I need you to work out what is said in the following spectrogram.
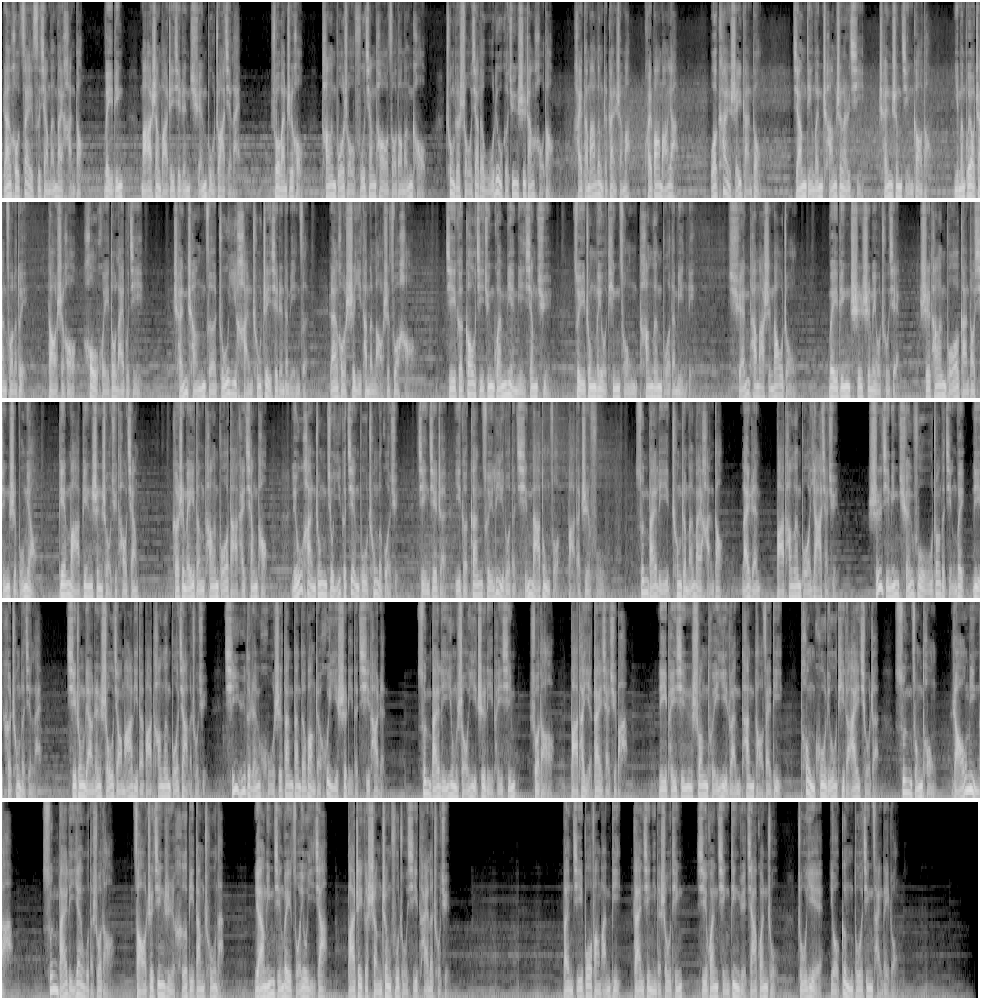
然后再次向门外喊道：“卫兵，马上把这些人全部抓起来！”说完之后，汤恩伯手扶枪套走到门口，冲着手下的五六个军师长吼道：“还他妈愣着干什么？快帮忙呀！我看谁敢动！”蒋鼎文长身而起，沉声警告道：“你们不要站错了队，到时候后悔都来不及。”陈诚则逐一喊出这些人的名字。然后示意他们老实坐好，几个高级军官面面相觑，最终没有听从汤恩伯的命令。全他妈是孬种！卫兵迟迟没有出现，使汤恩伯感到形势不妙，边骂边伸手去掏枪。可是没等汤恩伯打开枪套，刘汉中就一个箭步冲了过去，紧接着一个干脆利落的擒拿动作把他制服。孙百里冲着门外喊道：“来人，把汤恩伯押下去！”十几名全副武装的警卫立刻冲了进来，其中两人手脚麻利的把汤恩伯架了出去。其余的人虎视眈眈地望着会议室里的其他人。孙百里用手一指李培新，说道：“把他也带下去吧。”李培新双腿一软，瘫倒在地，痛哭流涕地哀求着：“孙总统，饶命啊！”孙百里厌恶地说道：“早知今日，何必当初呢？”两名警卫左右一家，把这个省政府主席抬了出去。本集播放完毕，感谢您的收听。喜欢请订阅加关注，主页有更多精彩内容。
